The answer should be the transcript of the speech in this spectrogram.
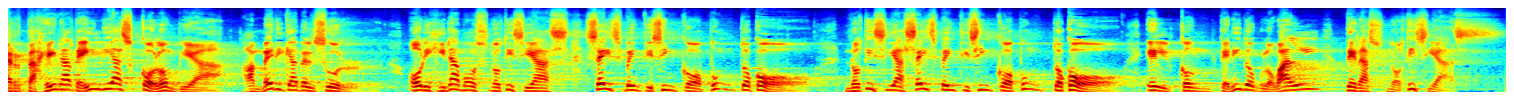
Cartagena de Indias, Colombia, América del Sur. Originamos Noticias 625.co. Noticias 625.co. El contenido global de las noticias.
